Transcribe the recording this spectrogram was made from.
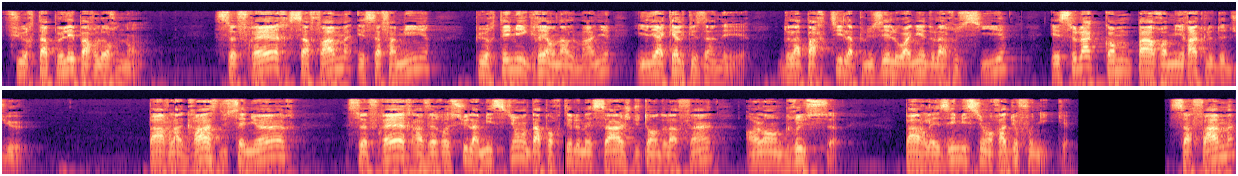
furent appelés par leur nom. Ce frère, sa femme et sa famille purent émigrer en Allemagne il y a quelques années, de la partie la plus éloignée de la Russie, et cela comme par un miracle de Dieu. Par la grâce du Seigneur, ce frère avait reçu la mission d'apporter le message du temps de la fin en langue russe, par les émissions radiophoniques. Sa femme,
